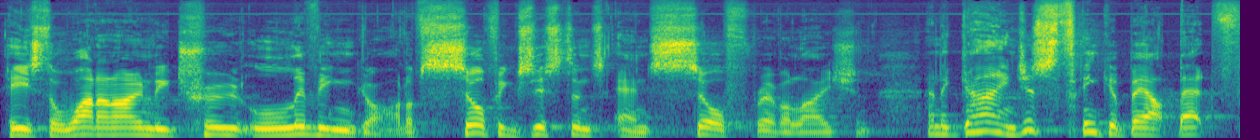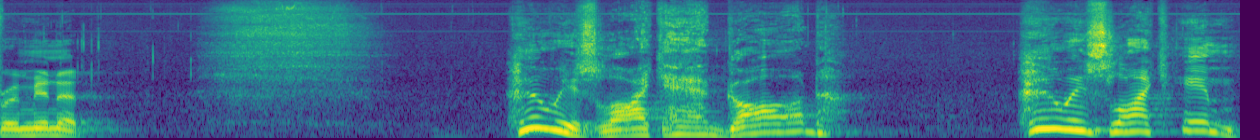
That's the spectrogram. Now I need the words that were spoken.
He's the one and only true living God of self existence and self revelation. And again, just think about that for a minute. Who is like our God? Who is like him?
